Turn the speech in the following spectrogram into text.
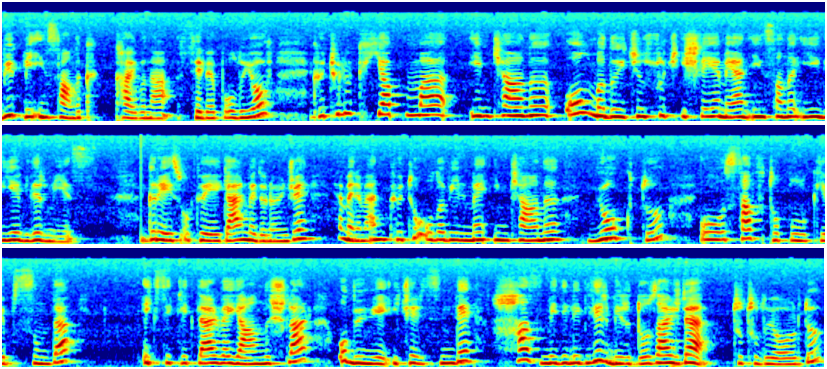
büyük bir insanlık kaybına sebep oluyor. Kötülük yapma imkanı olmadığı için suç işleyemeyen insana iyi diyebilir miyiz? Grace o köye gelmeden önce hemen hemen kötü olabilme imkanı yoktu. O saf topluluk yapısında eksiklikler ve yanlışlar o bünye içerisinde hazmedilebilir bir dozajda tutuluyordu.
